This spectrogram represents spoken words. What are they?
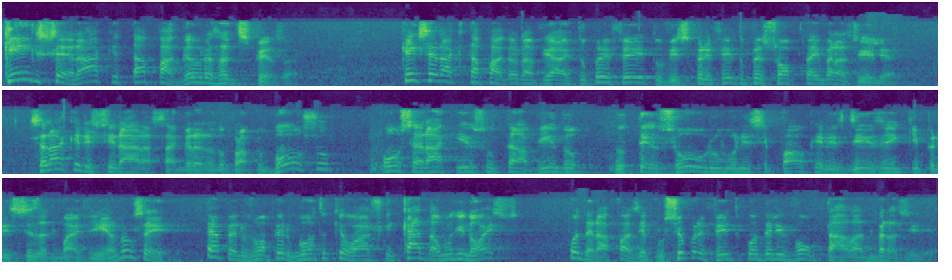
quem será que está pagando essa despesa? Quem será que está pagando a viagem do prefeito, vice-prefeito, do pessoal que está em Brasília? Será que eles tiraram essa grana do próprio bolso? Ou será que isso está vindo do tesouro municipal que eles dizem que precisa de mais dinheiro? Não sei. É apenas uma pergunta que eu acho que cada um de nós poderá fazer para o seu prefeito quando ele voltar lá de Brasília.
